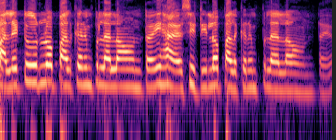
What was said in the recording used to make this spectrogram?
పల్లెటూరులో పలకరింపులు ఎలా ఉంటాయి? సిటీలో పలకరింపులు ఎలా ఉంటాయి?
